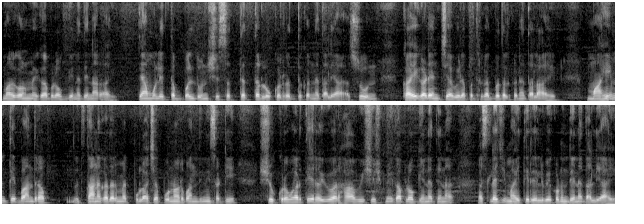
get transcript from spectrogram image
मार्गावरून मेगा ब्लॉक घेण्यात येणार आहे. त्यामुळे तब्बल दोनशे सत्याहत्तर लोकल रद्द करण्यात आल्या असून काही गाड्यांच्या वेळापत्रकात बदल करण्यात आला आहे. माहीम ते बांद्रा स्थानकादरम्यान पुलाच्या पुनर्बांधणीसाठी शुक्रवार ते रविवार हा विशेष मेगा ब्लॉक घेण्यात येणार असल्याची माहिती रेल्वेकडून देण्यात आली आहे.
